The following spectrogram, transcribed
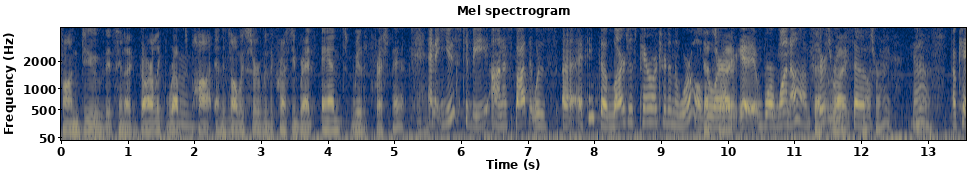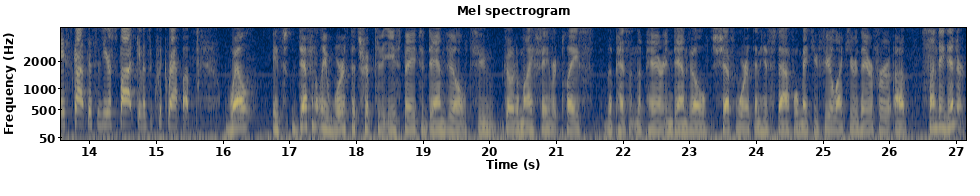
fondue that's in a garlic rubbed Mm. pot, and it's always served with the crusty bread and with fresh pears. And it used to be on a spot that was, uh, I think, the largest pear orchard in the world, That's or, right. uh, or one of, That's certainly. right. So, That's right. Yeah. Yes. Okay, Scott, this is your spot. Give us a quick wrap up. Well, it's definitely worth the trip to the East Bay to Danville to go to my favorite place, the Peasant and the Pear in Danville. Chef Worth and his staff will make you feel like you're there for a Sunday dinner.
